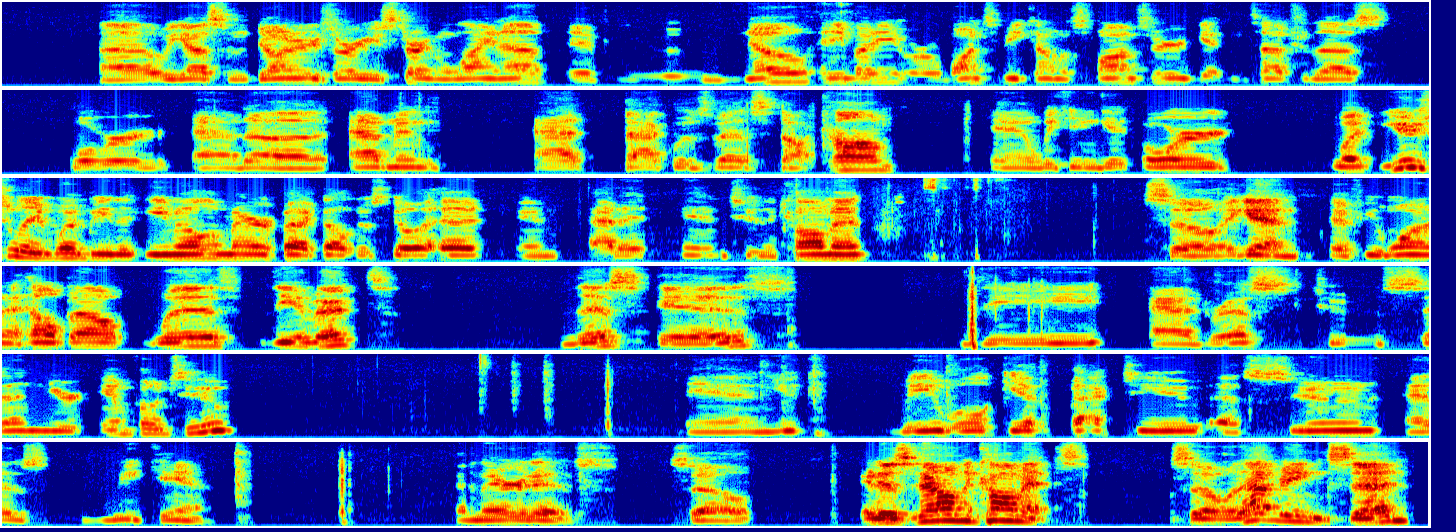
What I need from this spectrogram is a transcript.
Uh, we got some donors already starting to line up. If you know anybody or want to become a sponsor, get in touch with us over at uh, admin at backwoodsvets.com and we can get, or what usually would be the email. As a matter of fact, I'll just go ahead and add it into the comment. So again, if you want to help out with the event, this is the address to send your info to, and you we will get back to you as soon as we can. And there it is. So it is now in the comments. So with that being said,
